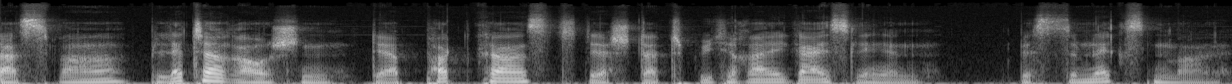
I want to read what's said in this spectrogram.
Das war Blätterrauschen, der Podcast der Stadtbücherei Geislingen. Bis zum nächsten Mal.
